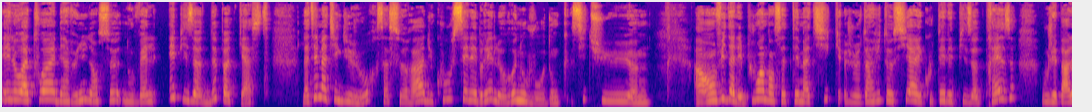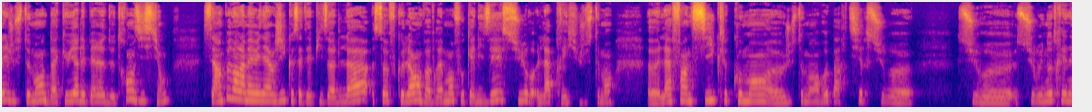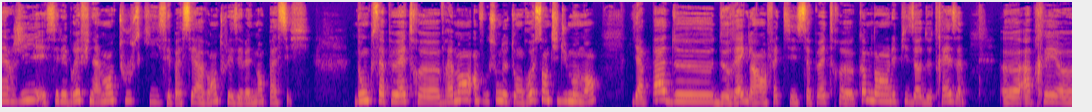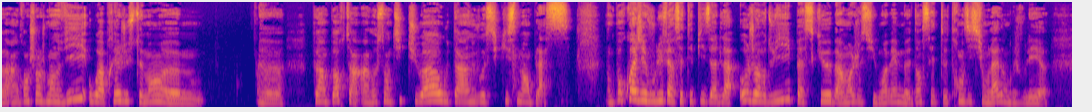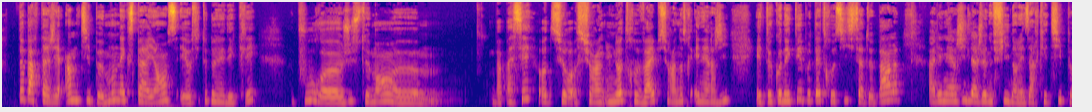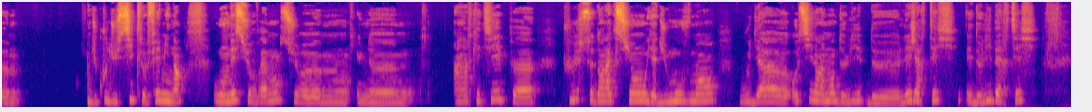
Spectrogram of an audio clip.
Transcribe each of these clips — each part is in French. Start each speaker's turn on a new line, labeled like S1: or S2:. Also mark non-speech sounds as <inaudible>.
S1: Hello à toi et bienvenue dans ce nouvel épisode de podcast. La thématique du jour, ça sera du coup célébrer le renouveau. Donc si tu euh, as envie d'aller plus loin dans cette thématique, je t'invite aussi à écouter l'épisode 13 où j'ai parlé justement d'accueillir les périodes de transition. C'est un peu dans la même énergie que cet épisode-là, sauf que là on va vraiment focaliser sur l'après, justement euh, la fin de cycle, comment euh, justement repartir sur sur, euh, sur une autre énergie et célébrer finalement tout ce qui s'est passé avant, tous les événements passés. Donc ça peut être euh, vraiment en fonction de ton ressenti du moment. Il n'y a pas de, de règles, hein. en fait ça peut être euh, comme dans l'épisode 13, après un grand changement de vie ou après justement peu importe, un, ressenti que tu as ou tu as un nouveau cycle qui se met en place. Donc pourquoi j'ai voulu faire cet épisode-là aujourd'hui? Parce que ben, moi je suis moi-même dans cette transition-là, donc je voulais euh, te partager un petit peu mon expérience et aussi te donner des clés pour euh, justement euh, bah, passer sur, sur une autre vibe, sur une autre énergie et te connecter peut-être aussi, si ça te parle, à l'énergie de la jeune fille dans les archétypes du coup du cycle féminin où on est sur vraiment sur euh, une, euh, un archétype euh, plus dans l'action où il y a du mouvement où il y a aussi énormément de, de légèreté et de liberté.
